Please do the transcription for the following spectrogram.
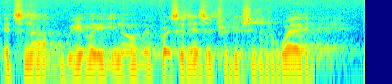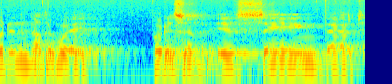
It's not really, you know, of course, it is a tradition in a way, but in another way, Buddhism is saying that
